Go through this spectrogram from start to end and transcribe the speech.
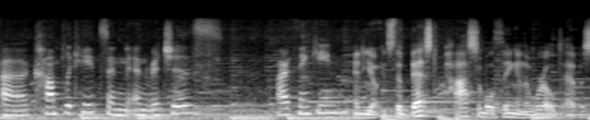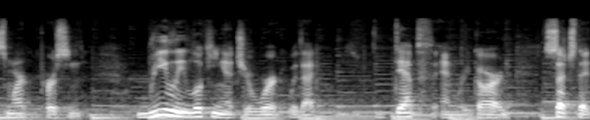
uh, complicates and enriches our thinking. And you know, it's the best possible thing in the world to have a smart person really looking at your work with that depth and regard such that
